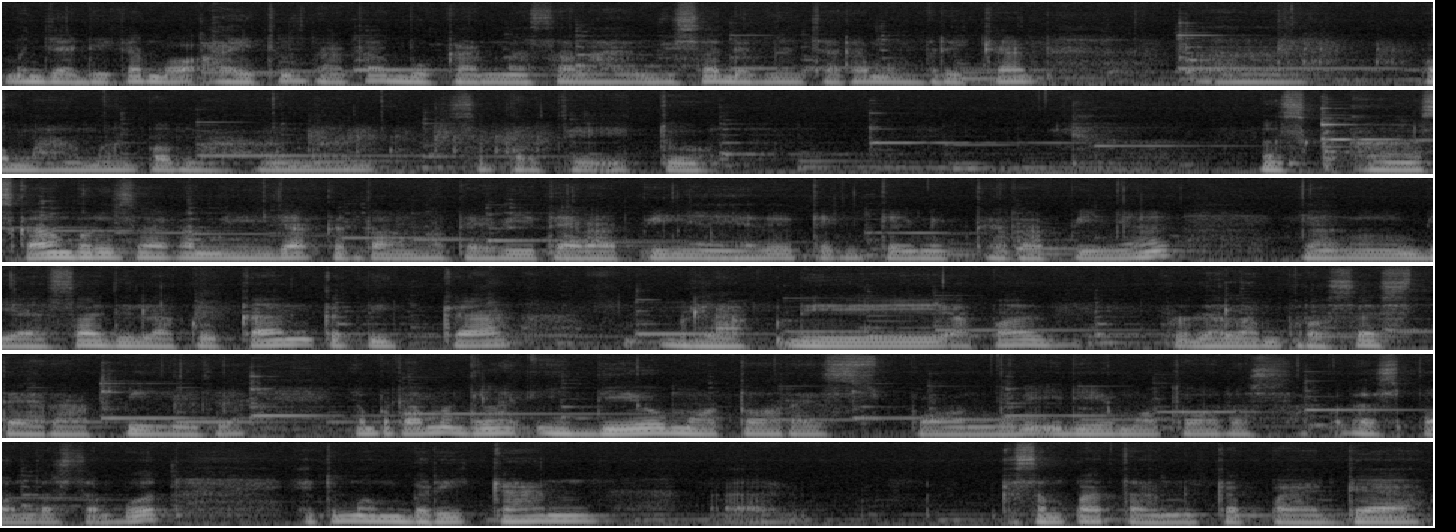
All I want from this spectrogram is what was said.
menjadikan bahwa A itu ternyata bukan masalah bisa dengan cara memberikan uh, pemahaman-pemahaman seperti itu. Nah, uh, sekarang baru saya akan menginjak tentang materi terapinya yaitu teknik-teknik terapinya yang biasa dilakukan ketika berlaku di apa dalam proses terapi gitu ya Yang pertama adalah ideomotor respon. Jadi ideomotor respon tersebut itu memberikan uh, kesempatan kepada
